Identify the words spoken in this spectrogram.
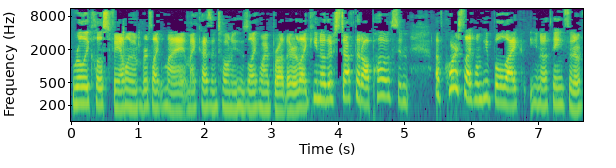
really close family members, like my my cousin Tony, who's like my brother. Like you know, there's stuff that I'll post, and of course, like when people like you know things that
